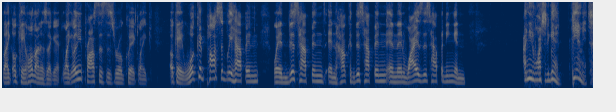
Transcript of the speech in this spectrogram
like, okay, hold on a second. Like, let me process this real quick. Like, okay, what could possibly happen when this happens, and how could this happen, and then why is this happening, and I need to watch it again. Damn it.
